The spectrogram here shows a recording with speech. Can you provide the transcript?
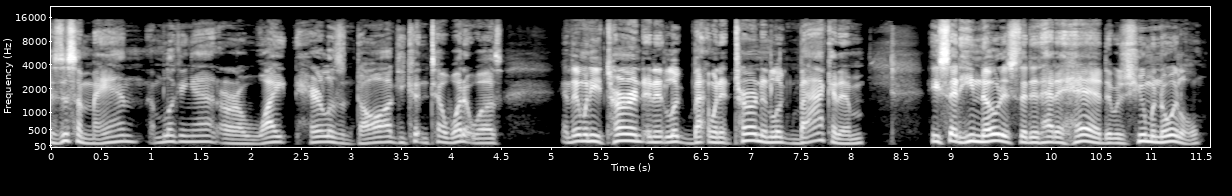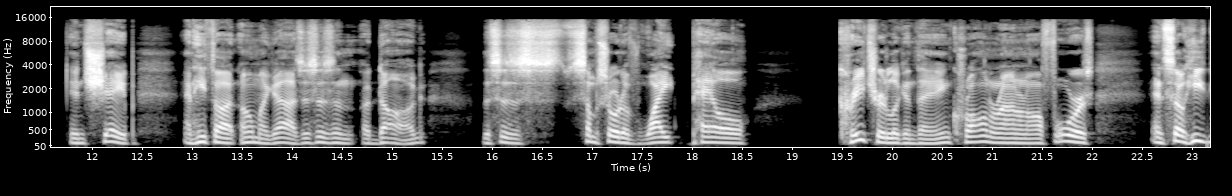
"Is this a man I'm looking at, or a white hairless dog?" He couldn't tell what it was, and then when he turned and it looked back, when it turned and looked back at him, he said he noticed that it had a head that was humanoidal in shape, and he thought, "Oh my gosh, this isn't a dog." This is some sort of white, pale creature looking thing crawling around on all fours. And so he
